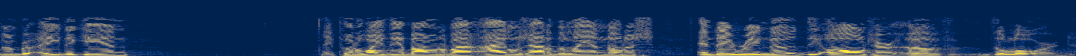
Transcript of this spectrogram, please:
number 8 again. They put away the abominable idols out of the land, notice, and they renewed the altar of the Lord.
